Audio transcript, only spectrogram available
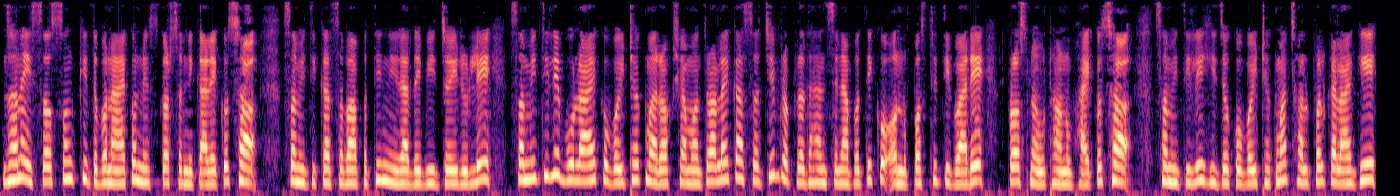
झनै सशंकित बनाएको निष्कर्ष निकालेको छ। समितिका सभापति निरादेवी जैरूले समितिले बोलाएको बैठकमा रक्षा मन्त्रालयका सचिव र प्रधान सेनापतिको अनुपस्थितिबारे प्रश्न उठाउनु भएको छ। समितिले हिजोको बैठकमा छलफलका लागि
